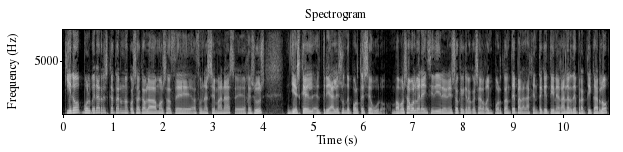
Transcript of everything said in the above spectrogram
quiero volver a rescatar una cosa que hablábamos hace, hace unas semanas, eh, Jesús, y es que el, el trial es un deporte seguro. Vamos a volver a incidir en eso, que creo que es algo importante para la gente que tiene ganas de practicarlo,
